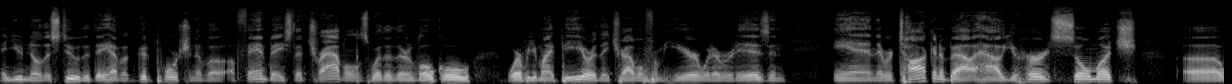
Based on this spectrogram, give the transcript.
and you know this too, that they have a good portion of a, a fan base that travels, whether they're local, wherever you might be, or they travel from here, or whatever it is, and and they were talking about how you heard so much uh,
